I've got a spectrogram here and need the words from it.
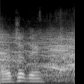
Agáchate.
